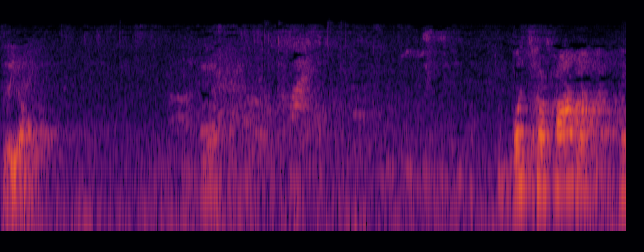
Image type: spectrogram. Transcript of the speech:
自由。Why? What's your problem?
